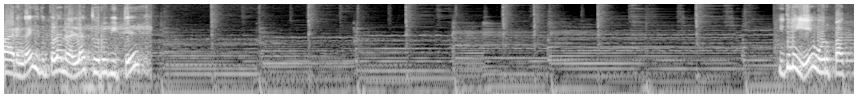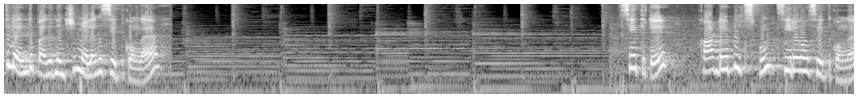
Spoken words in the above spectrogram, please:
பாருங்க இது போல நல்லா துருவிட்டு இதுலயே ஒரு பத்துல இருந்து பதினஞ்சு மிளகு சேர்த்துக்கோங்க. சேர்த்துட்டு கால் டேபிள் ஸ்பூன் சீரகம் சேர்த்துக்கோங்க.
